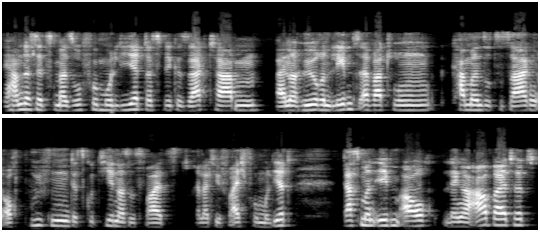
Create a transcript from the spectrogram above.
wir haben das jetzt mal so formuliert, dass wir gesagt haben, bei einer höheren Lebenserwartung kann man sozusagen auch prüfen, diskutieren, also es war jetzt relativ reich formuliert, dass man eben auch länger arbeitet.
